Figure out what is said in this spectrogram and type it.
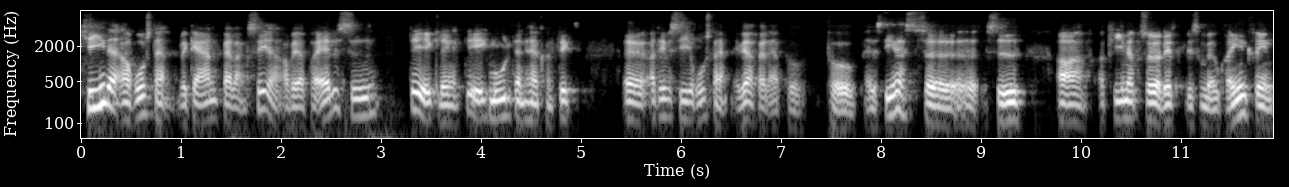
Kina og Rusland vil gerne balancere og være på alle sider. Det er ikke længere, det er ikke muligt, den her konflikt. Øh, og det vil sige, at Rusland i hvert fald er på, på Palæstinas øh, side, og, og Kina forsøger lidt, ligesom med Ukrainekrigen,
